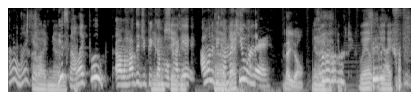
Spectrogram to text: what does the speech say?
I don't like it. oh, no. you smell like poop. Um, how did you become didn't Hokage? I want to Uh, become like you one day. no, you don't. No, you don't. Well, yeah, I, f-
